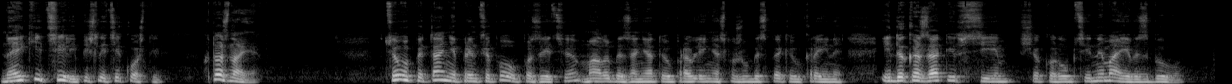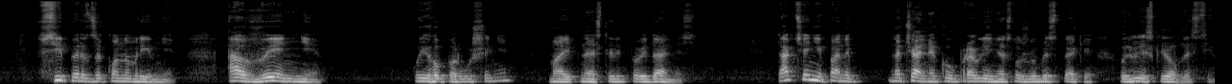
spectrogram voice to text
На які цілі пішли ці кошти? Хто знає? В цьому питанні принципову позицію мало би зайняти управління Служби безпеки України і доказати всім, що корупції немає в СБУ. Всі перед законом рівні, а винні у його порушенні мають нести відповідальність. Так чи ні, пане начальнику управління Служби безпеки у Львівській області?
